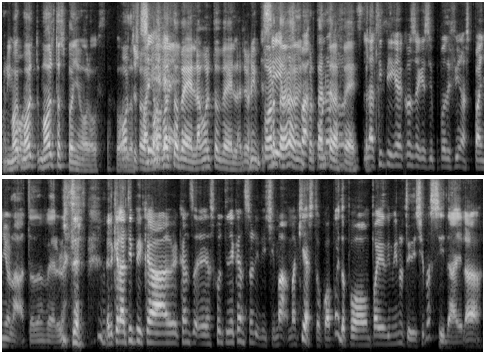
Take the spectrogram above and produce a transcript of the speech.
Mo- molto, molto, spagnolo questa cosa, molto, cioè, sì, molto bella, molto bella, cioè, non importa, sì, però, spa- l'importante una, è la festa. La tipica cosa che si può definire spagnolata, davvero, perché la tipica canzo- ascolti le canzoni e dici ma, ma, chi è sto qua? Poi dopo un paio di minuti dici ma sì dai, la,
